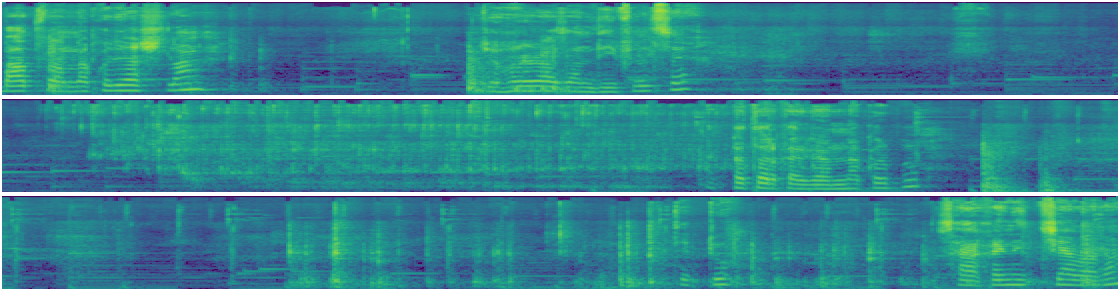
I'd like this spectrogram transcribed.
ভাত রান্না করে আসলাম। জোহরের আজান দিয়ে ফেলছে। একটা তরকারি রান্না করব। একটু খাই নিচ্ছি আবারও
